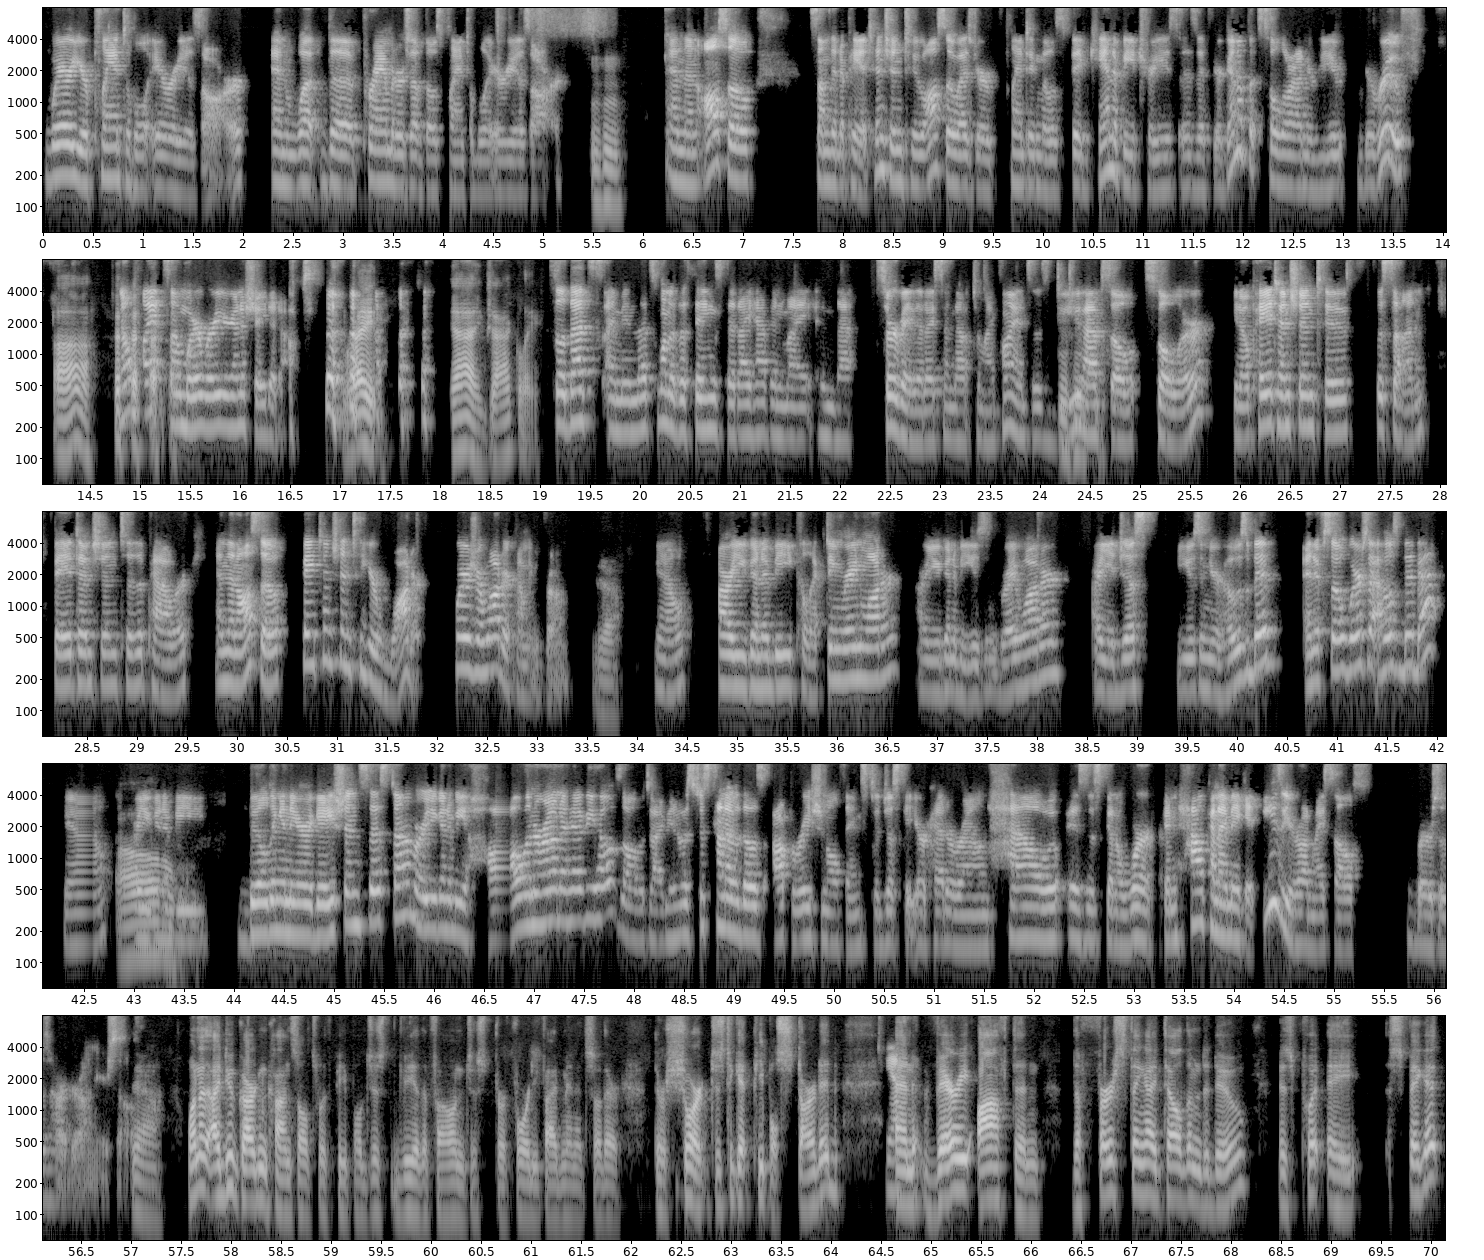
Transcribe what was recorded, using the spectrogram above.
where your plantable areas are and what the parameters of those plantable areas are. Mm-hmm. And then also something to pay attention to also as you're planting those big canopy trees is if you're going to put solar on your view, your roof, ah. don't plant somewhere where you're going to shade it out. right. Yeah, exactly. So that's I mean that's one of the things that I have in my in that survey that I send out to my clients is do mm-hmm. you have so solar? You know, pay attention to the sun, pay attention to the power, and then also pay attention to your water. Where's your water coming from? Yeah. You know, are you going to be collecting rainwater? Are you going to be using gray water? Are you just using your hose bib? And if so, where's that hose bib at? You know, oh. are you going to be building an irrigation system or are you going to be hauling around a heavy hose all the time? You know, it's just kind of those operational things to just get your head around how is this going to work and how can I make it easier on myself versus harder on yourself. Yeah. one of the, I do garden consults with people just via the phone, just for 45 minutes. So they're they're short, just to get people started. Yeah. And very often, the first thing I tell them to do is put a spigot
